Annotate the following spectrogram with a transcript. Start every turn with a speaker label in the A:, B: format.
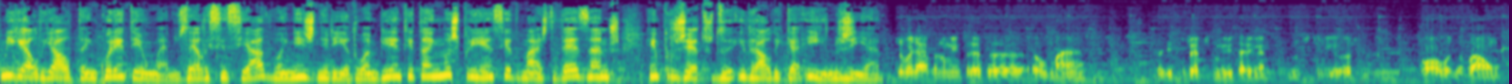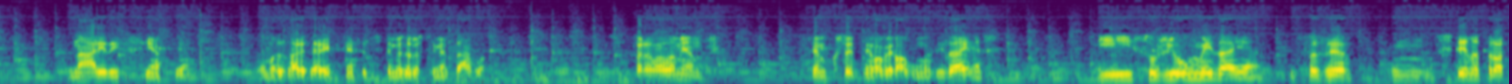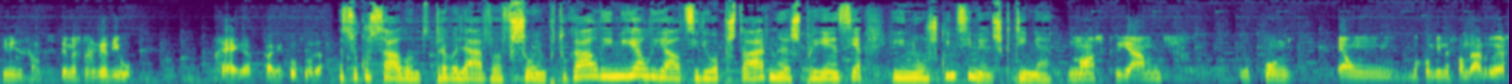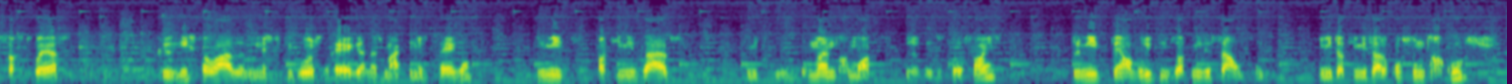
A: Miguel Leal tem 41 anos, é licenciado em Engenharia do Ambiente e tem uma experiência de mais de 10 anos em projetos de hidráulica e energia.
B: Trabalhava numa empresa alemã, fazia projetos maioritariamente no exterior, Ola, Gabão, na área da eficiência. Uma das áreas era a eficiência de sistemas de abastecimento de água. Paralelamente, sempre gostei de desenvolver algumas ideias e surgiu uma ideia de fazer um sistema para a otimização de sistemas de regadio, de rega para a agricultura.
A: A sucursal onde trabalhava fechou em Portugal e Miguel Leal decidiu apostar na experiência e nos conhecimentos que tinha.
B: Nós criámos, no fundo, é um, uma combinação de hardware e software que, instalada nestes pivôs de rega, nas máquinas de rega, permite otimizar permite o comando remoto das instalações, permite, tem algoritmos de otimização, portanto, permite otimizar o consumo de recursos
